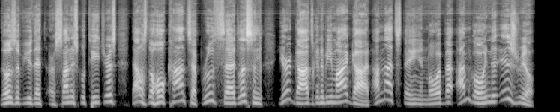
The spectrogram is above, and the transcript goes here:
Those of you that are Sunday school teachers, that was the whole concept. Ruth said, "Listen, your God's going to be my God. I'm not staying in Moab. I'm going to Israel."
